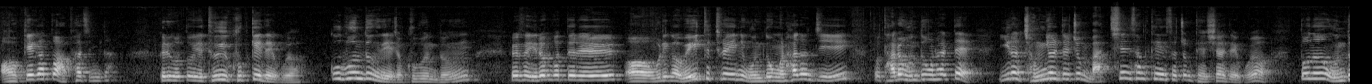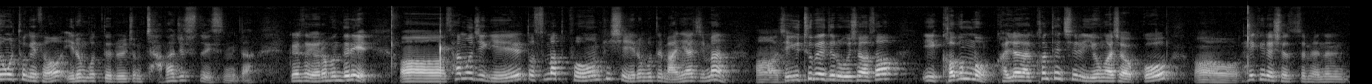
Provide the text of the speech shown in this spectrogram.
어깨가 또 아파집니다. 그리고 또 이제 등이 굽게 되고요. 구분등이 되죠. 구분등. 그래서 이런 것들을 어, 우리가 웨이트 트레이닝 운동을 하든지 또 다른 운동을 할 때 이런 정렬들 좀 마친 상태에서 좀 되셔야 되고요. 또는 운동을 통해서 이런 것들을 좀 잡아줄 수도 있습니다. 그래서 여러분들이 어, 사무직일 또 스마트폰, PC 이런 것들 많이 하지만 어, 제 유튜브에 들어오셔서 이 거북목 관련한 컨텐츠를 이용하셨고 어, 해결하셨으면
